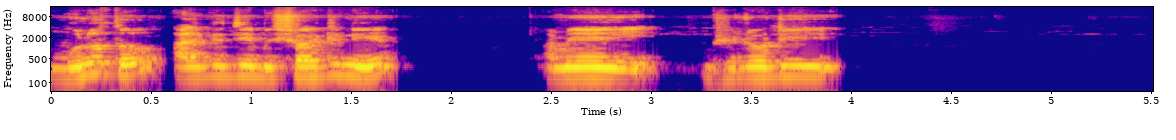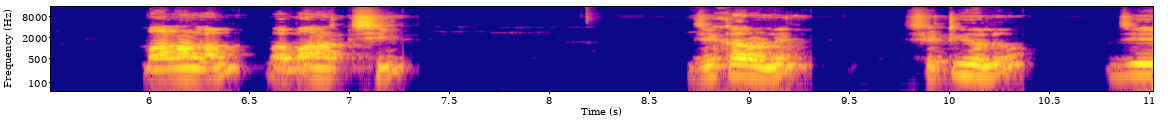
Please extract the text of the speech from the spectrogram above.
মূলত আজকে যে বিষয়টি নিয়ে আমি এই ভিডিওটি বানালাম বা বানাচ্ছি, যে কারণে সেটি হলো যে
